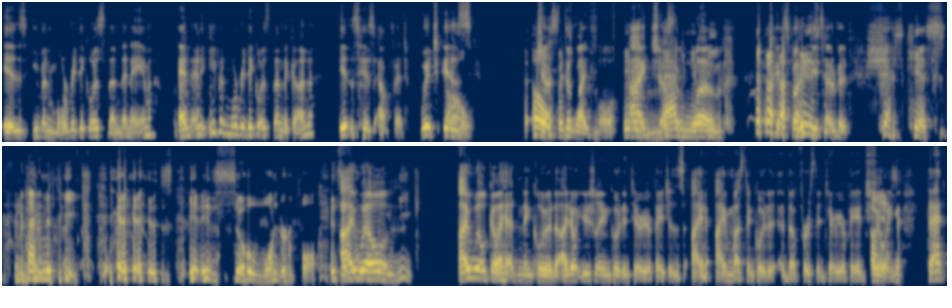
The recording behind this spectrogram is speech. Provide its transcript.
is even more ridiculous than the name, and and even more ridiculous than the gun is his outfit, which is Oh. Uh, oh, just delightful. it I is just love magnifique. Paste Pot It is outfit. chef's kiss magnifique it is it is so wonderful it's so I will- unique I will go ahead and include. I don't usually include interior pages. I I must include the first interior page Oh, showing yes. that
